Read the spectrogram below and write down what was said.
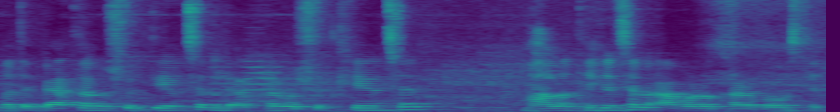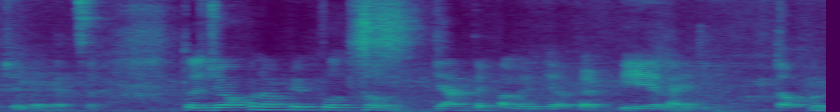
হয়তো ব্যথার ওষুধ দিয়েছেন ব্যথার ওষুধ খেয়েছেন ভালো থেকেছেন আবারও খারাপ অবস্থায় চলে গেছেন। তো যখন আপনি প্রথম জানতে পারলেন যে আপনার পিএলআইডি তখন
